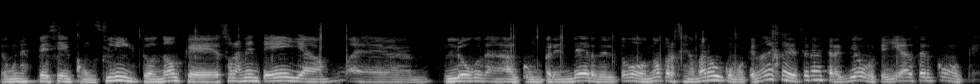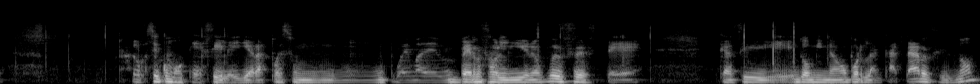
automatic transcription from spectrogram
una especie de conflicto, ¿no? Que solamente ella eh, logra comprender del todo, ¿no? Pero sin embargo, como que no deja de ser atractivo porque llega a ser como que algo así como que si leyeras pues un, poema de verso libro, pues este casi dominado por la catarsis, ¿no?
